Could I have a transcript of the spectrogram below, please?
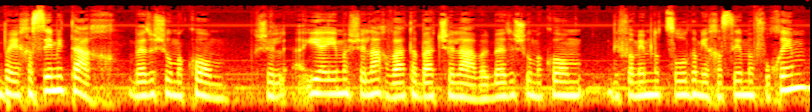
ביחסים איתך, באיזשהו מקום, של היא האימא שלך ואת הבת שלה, אבל באיזשהו מקום לפעמים נוצרו גם יחסים הפוכים,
